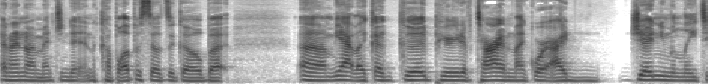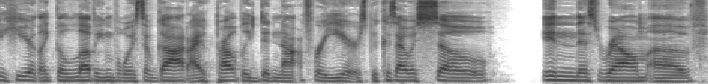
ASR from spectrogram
and I know I mentioned it in a couple episodes ago, but um, yeah, like a good period of time, like where I genuinely to hear like the loving voice of God, I probably did not for years because I was so in this realm of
